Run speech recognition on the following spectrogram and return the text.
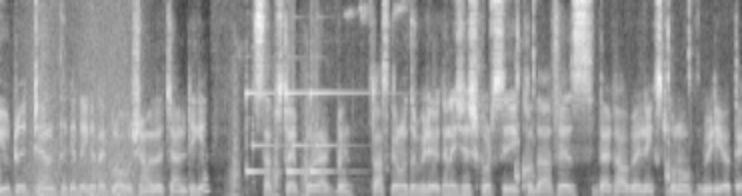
ইউটিউব চ্যানেল থেকে দেখে থাকলে অবশ্যই আমাদের চ্যানেলটিকে সাবস্ক্রাইব করে রাখবেন। তো আজকের মতো ভিডিও এখানে শেষ করছি। খোদা হাফেজ। দেখা হবে নেক্সট কোনো ভিডিওতে।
